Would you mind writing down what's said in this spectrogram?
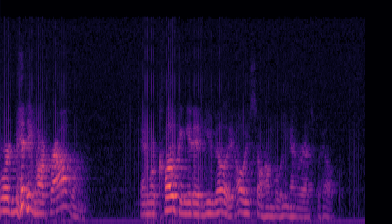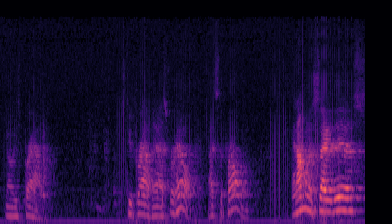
we're admitting our problem. And we're cloaking it in humility. Oh, he's so humble, he never asked for help. No, he's proud too proud to ask for help. That's the problem. And I'm going to say this,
